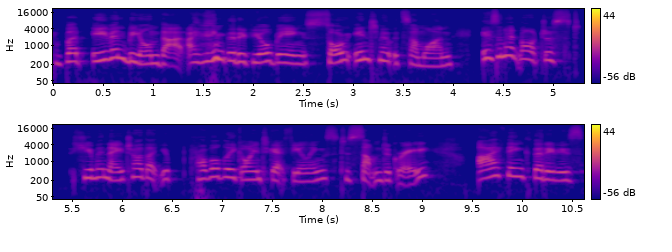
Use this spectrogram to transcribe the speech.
But even beyond that, I think that if you're being so intimate with someone, isn't it not just human nature that you're probably going to get feelings to some degree? I think that it is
